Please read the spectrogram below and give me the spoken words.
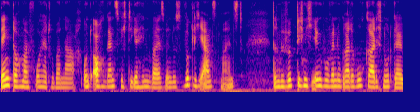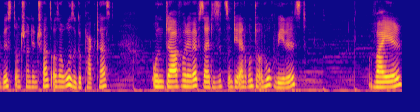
Denk doch mal vorher drüber nach. Und auch ein ganz wichtiger Hinweis, wenn du es wirklich ernst meinst, dann bewirb dich nicht irgendwo, wenn du gerade hochgradig notgeil bist und schon den Schwanz aus der Hose gepackt hast und da vor der Webseite sitzt und dir einen runter und hoch wedelst, weil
